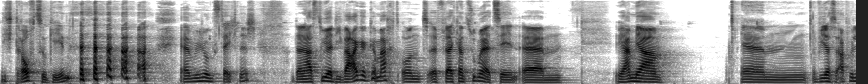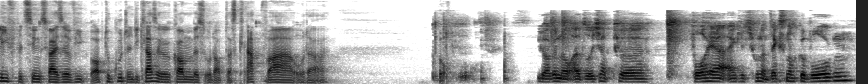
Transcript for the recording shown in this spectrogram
nicht drauf zu gehen. Ermüdungstechnisch. Dann hast du ja die Waage gemacht und äh, vielleicht kannst du mal erzählen. Ähm, wir haben ja, ähm, wie das ablief, beziehungsweise wie, ob du gut in die Klasse gekommen bist oder ob das knapp war oder. So. Ja, genau. Also ich habe äh, vorher eigentlich 106 noch gewogen.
